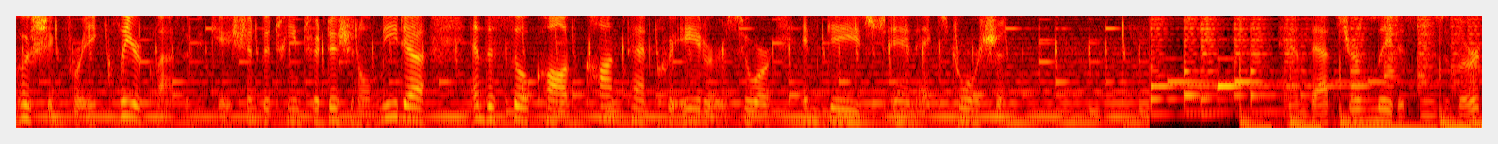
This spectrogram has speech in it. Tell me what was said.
pushing for a clear classification between traditional media and the so called content creators who are engaged in extortion. That's your latest news alert.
